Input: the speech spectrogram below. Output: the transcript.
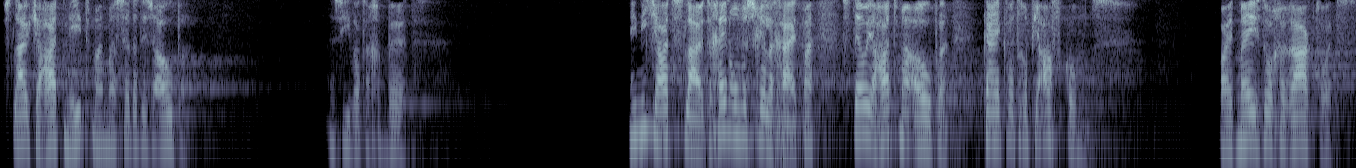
Sluit je hart niet, maar, maar zet het eens open. En zie wat er gebeurt. Niet, niet je hart sluiten, geen onverschilligheid, maar stel je hart maar open. Kijk wat er op je afkomt. Waar je het meest door geraakt wordt.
